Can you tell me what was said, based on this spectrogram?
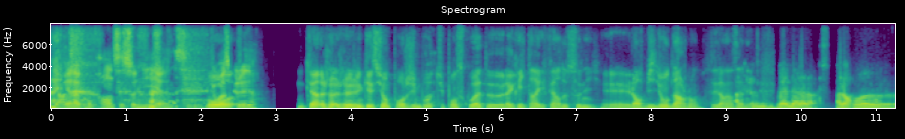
Il n'y a rien à comprendre, c'est Sony. euh, c'est- Tu Bon, vois ce que je veux dire? Tiens, j'ai une question pour Jimbo. Tu penses quoi de la grille tarifaire de Sony et leur vision de l'argent ces dernières années? Euh, Là, là, là, là. Alors, euh,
